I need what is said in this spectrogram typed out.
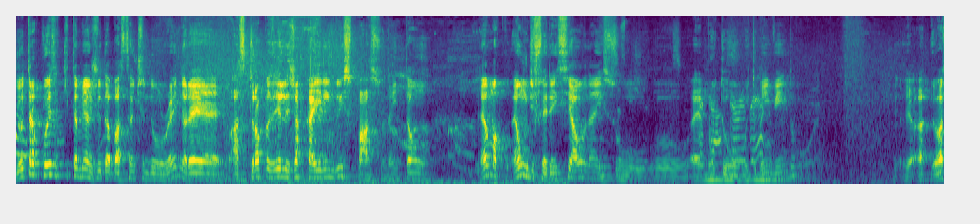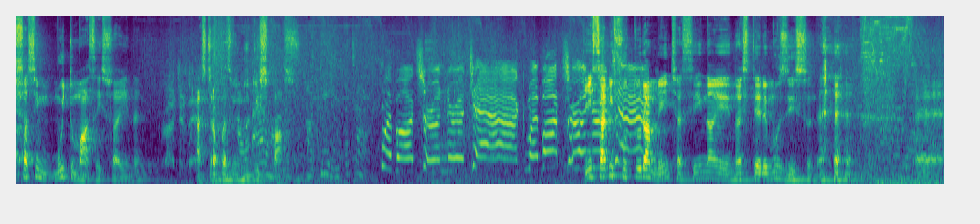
E outra coisa que também ajuda bastante no Raynor é as tropas eles já caírem do espaço, né? Então é, uma, é um diferencial, né? Isso é muito, muito bem-vindo. Eu, eu acho assim muito massa isso aí, né? As tropas vindo do espaço. Quem sabe futuramente assim nós, nós teremos isso, né? é,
